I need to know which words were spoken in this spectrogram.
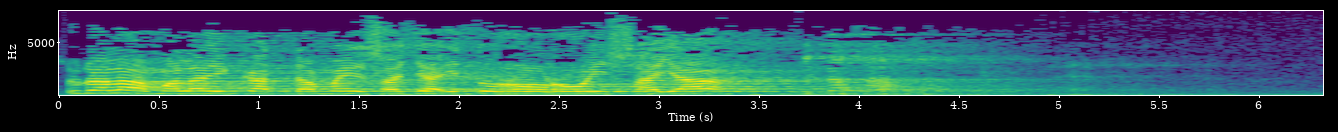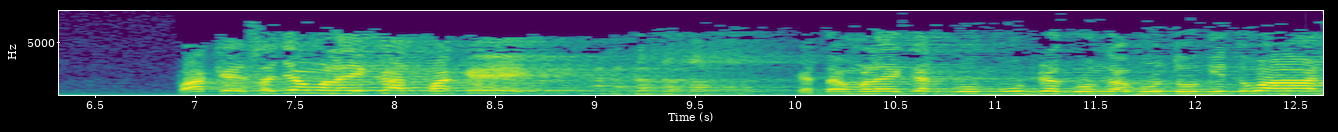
Sudahlah malaikat damai saja itu Rolls Royce saya. Pakai saja malaikat, pakai. Kata malaikat, gue budak, gue nggak butuh gituan.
